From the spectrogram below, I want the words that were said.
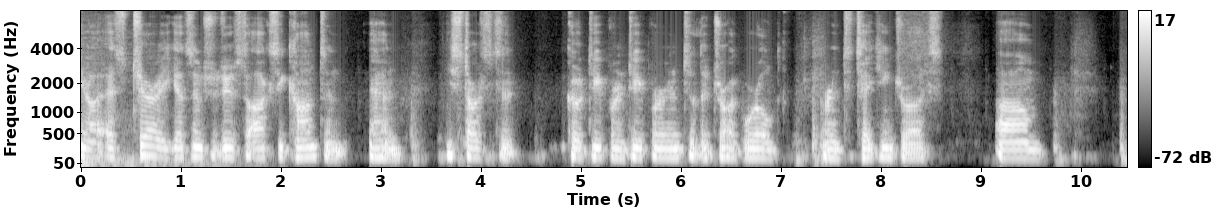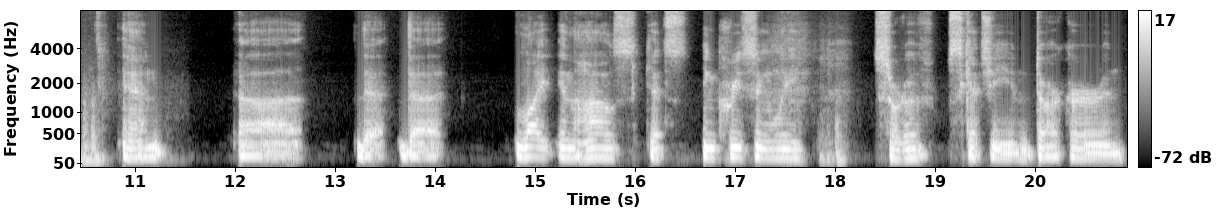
You know, as Cherry gets introduced to OxyContin and he starts to go deeper and deeper into the drug world or into taking drugs. Um, and uh, the the light in the house gets increasingly sort of sketchy and darker, and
